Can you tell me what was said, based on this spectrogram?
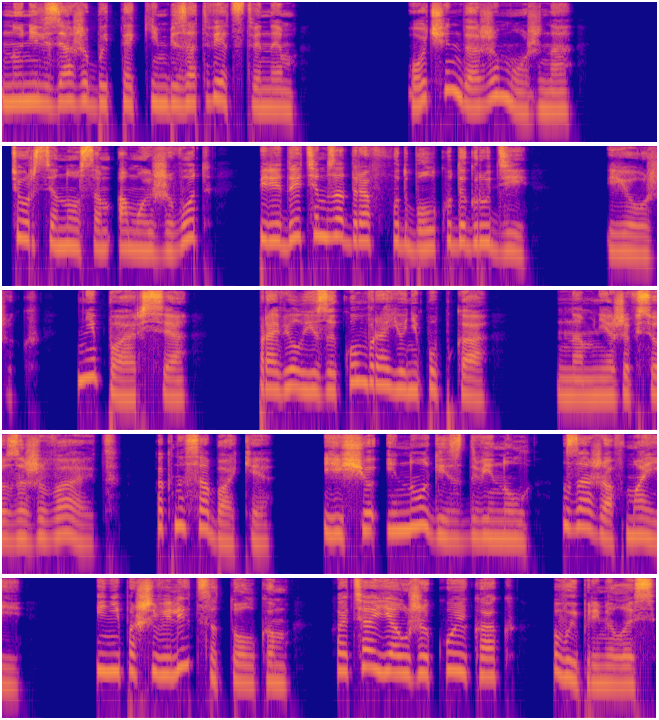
Но нельзя же быть таким безответственным. Очень даже можно. Терся носом о мой живот, перед этим задрав футболку до груди. Ежик, не парься. Провел языком в районе пупка. На мне же все заживает, как на собаке. Еще и ноги сдвинул, зажав мои. И не пошевелиться толком, хотя я уже кое-как выпрямилась.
